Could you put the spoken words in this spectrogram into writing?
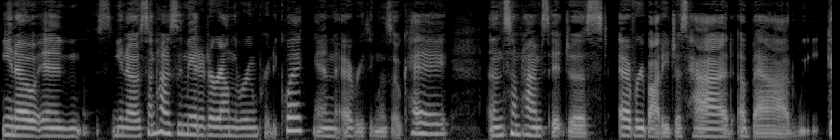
you know, and you know, sometimes we made it around the room pretty quick and everything was okay. And sometimes it just everybody just had a bad week.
